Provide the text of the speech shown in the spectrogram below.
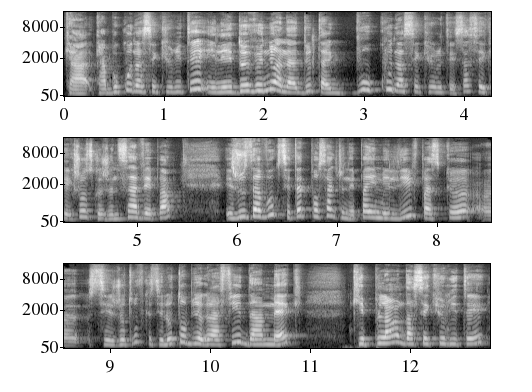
qui, a, qui a beaucoup d'insécurité, il est devenu un adulte avec beaucoup d'insécurité. Ça, c'est quelque chose que je ne savais pas. Et je vous avoue que c'est peut-être pour ça que je n'ai pas aimé le livre, parce que c'est, je trouve que c'est l'autobiographie d'un mec qui est plein d'insécurité,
